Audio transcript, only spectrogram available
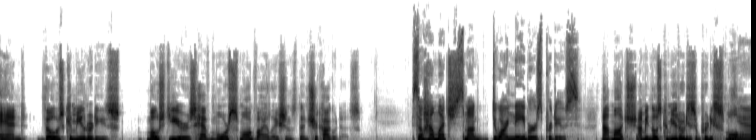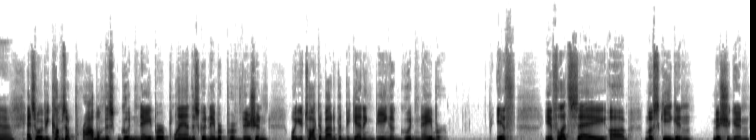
And those communities most years have more smog violations than Chicago does. So, how much smog do our neighbors produce? Not much. I mean, those communities are pretty small. Yeah. And so it becomes a problem. This good neighbor plan, this good neighbor provision, what you talked about at the beginning, being a good neighbor. If, if let's say uh, Muskegon, Michigan,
